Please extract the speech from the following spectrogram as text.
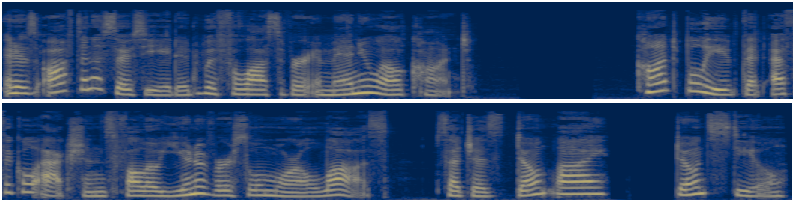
It is often associated with philosopher Immanuel Kant. Kant believed that ethical actions follow universal moral laws, such as don't lie, don't steal,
